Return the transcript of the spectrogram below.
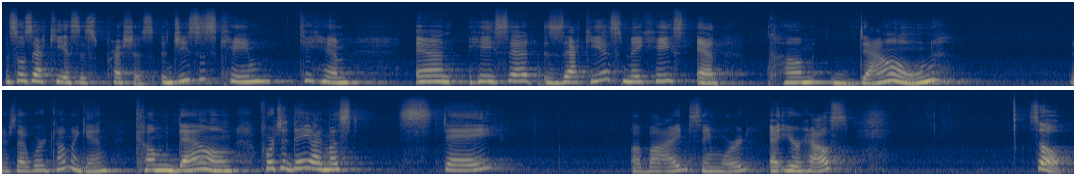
And so Zacchaeus is precious. And Jesus came to him And he said, Zacchaeus, make haste and come down. There's that word come again. Come down, for today I must stay, abide, same word, at your house. So,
